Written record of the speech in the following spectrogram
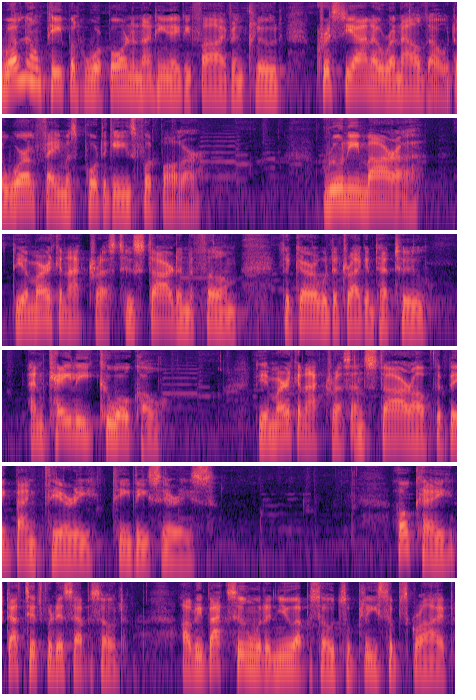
Well known people who were born in 1985 include Cristiano Ronaldo, the world famous Portuguese footballer, Rooney Mara, the American actress who starred in the film The Girl with the Dragon Tattoo, and Kaley Cuoco, the American actress and star of the Big Bang Theory TV series. Okay, that's it for this episode. I'll be back soon with a new episode, so please subscribe.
